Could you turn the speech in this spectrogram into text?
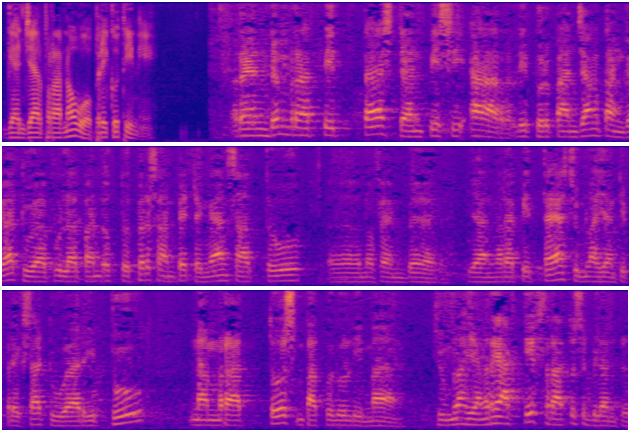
Ganjar Pranowo berikut ini. Random rapid test dan PCR libur panjang tanggal 28 Oktober sampai dengan 1 eh, November. Yang rapid test jumlah yang diperiksa 2.645. Jumlah yang reaktif 119.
